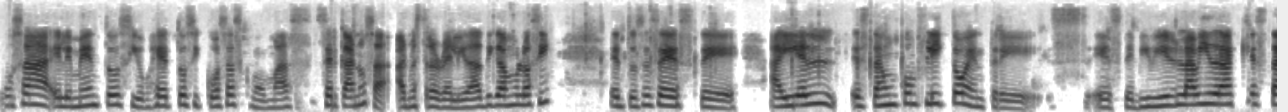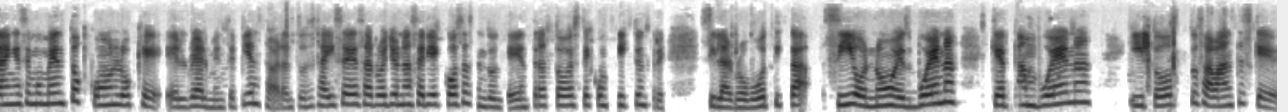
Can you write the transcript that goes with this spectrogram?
usa elementos y objetos y cosas como más cercanos a, nuestra realidad, digámoslo así. Entonces, este, ahí él está en un conflicto entre este, vivir la vida que está en ese momento con lo que él realmente piensa, ¿verdad? Entonces ahí se desarrolla una serie de cosas en donde entra todo este conflicto entre si la robótica sí o no es buena, qué tan buena y todos estos avances que,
